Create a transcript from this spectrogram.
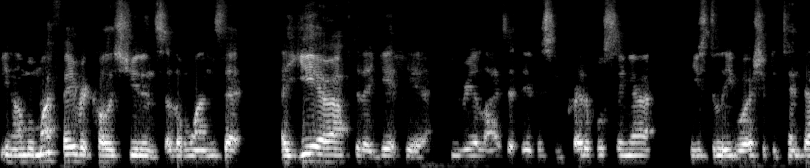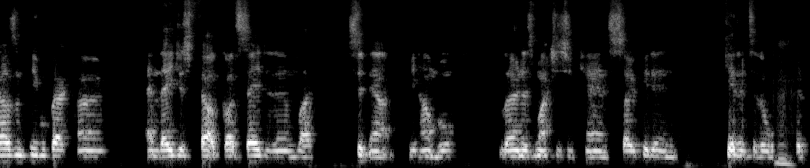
be humble. My favorite college students are the ones that a year after they get here, you realize that they're this incredible singer, used to lead worship to 10,000 people back home, and they just felt God say to them, like, sit down, be humble, learn as much as you can, soak it in, get into the word,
